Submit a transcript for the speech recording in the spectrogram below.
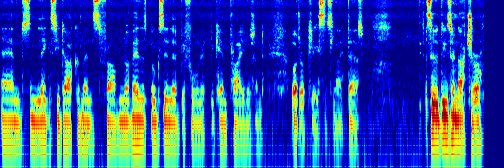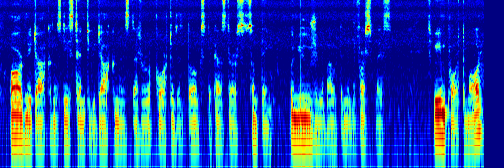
and some legacy documents from Novell's Bugzilla before it became private and other places like that. So these are not your ordinary documents. These tend to be documents that are reported as bugs because there's something unusual about them in the first place. So we import them all,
